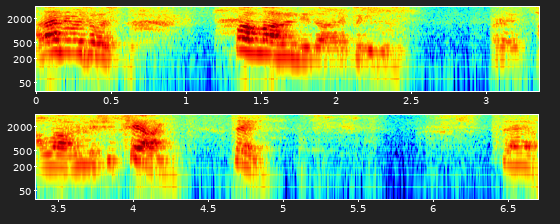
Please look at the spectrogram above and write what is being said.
അതാണ് നിങ്ങൾ ചോദിച്ചത്. അപ്പൊ അള്ളാഹുവിന്റെ ഇത് അവരെ പിടിക്കുന്നു അള്ളാഹുവിന്റെ ശിക്ഷ ഇറങ്ങി. ശരി ശരിയോ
